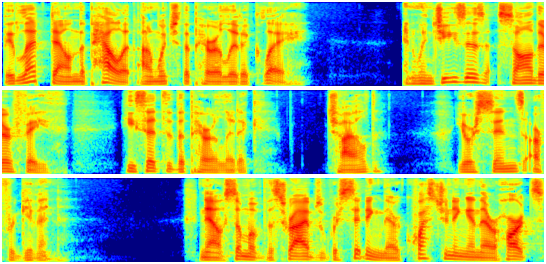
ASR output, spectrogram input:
they let down the pallet on which the paralytic lay. And when Jesus saw their faith, he said to the paralytic, Child, your sins are forgiven. Now some of the scribes were sitting there, questioning in their hearts,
